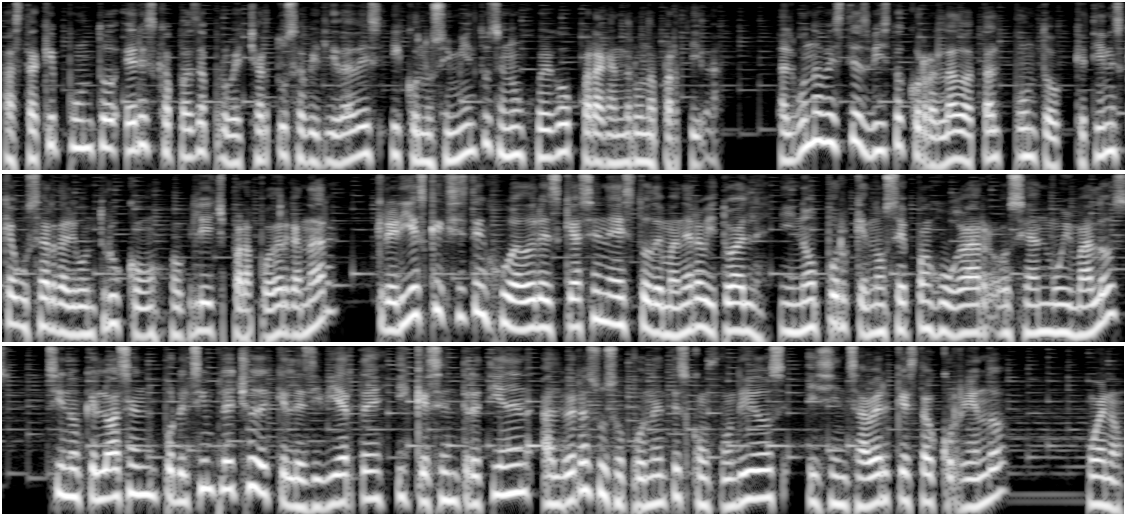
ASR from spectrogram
hasta qué punto eres capaz de aprovechar tus habilidades y conocimientos en un juego para ganar una partida. ¿Alguna vez te has visto acorralado a tal punto que tienes que abusar de algún truco o glitch para poder ganar? ¿Creerías que existen jugadores que hacen esto de manera habitual y no porque no sepan jugar o sean muy malos? sino que lo hacen por el simple hecho de que les divierte y que se entretienen al ver a sus oponentes confundidos y sin saber qué está ocurriendo? Bueno,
